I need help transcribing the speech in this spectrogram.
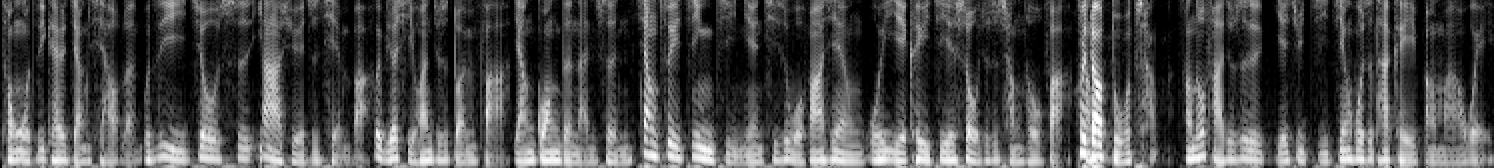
从我自己开开始讲起好了。我自己就是大学之前吧，会比较喜欢就是短发、阳光的男生。像最近几年，其实我发现我也可以接受，就是长头发。会到多长？长头发就是也许及肩，或是他可以绑马尾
